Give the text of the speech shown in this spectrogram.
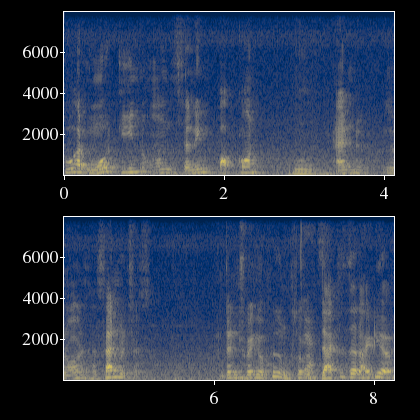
who are more keen on selling popcorn and you know sandwiches than showing a film. So Yes. if that is their idea,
